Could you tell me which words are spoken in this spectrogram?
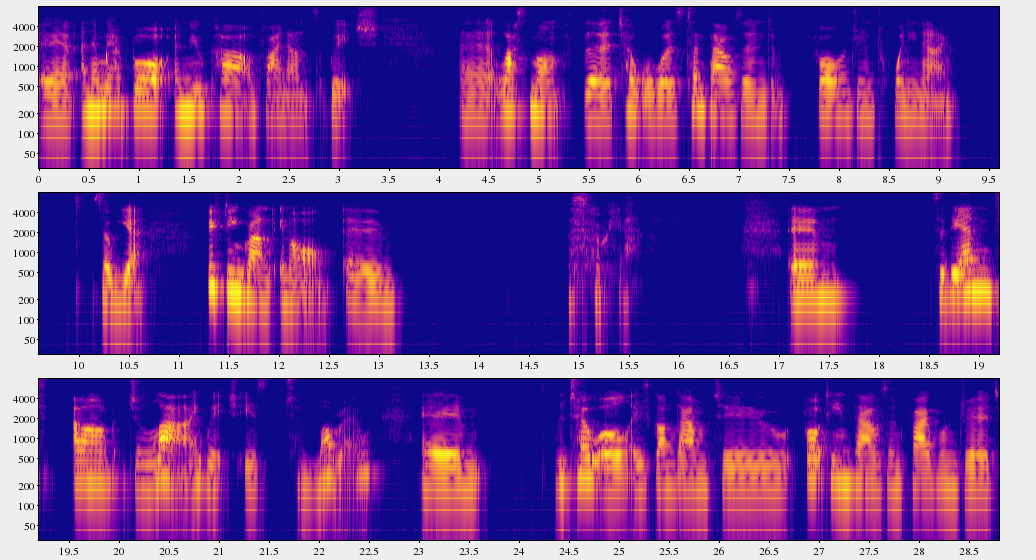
Um, and then we have bought a new car on finance, which uh, last month the total was 10,429. So yeah, 15 grand in all. Um, so yeah. Um, so the end of July, which is tomorrow, um, the total is gone down to fourteen thousand five hundred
